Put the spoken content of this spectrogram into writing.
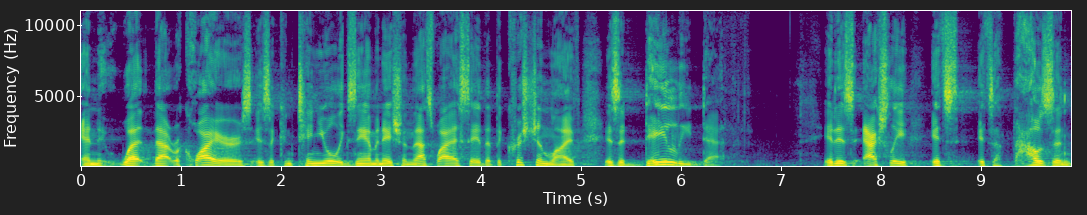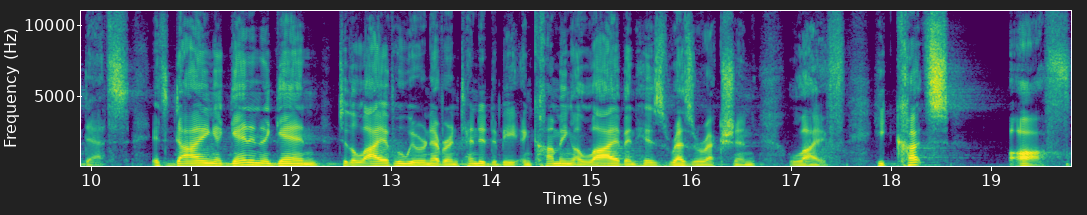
And what that requires is a continual examination. That's why I say that the Christian life is a daily death. It is actually, it's, it's a thousand deaths. It's dying again and again to the lie of who we were never intended to be and coming alive in his resurrection life. He cuts off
